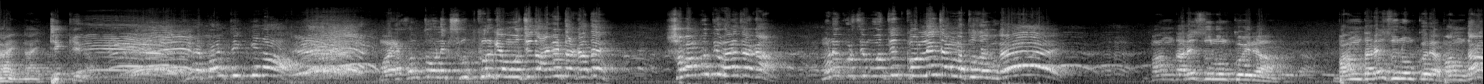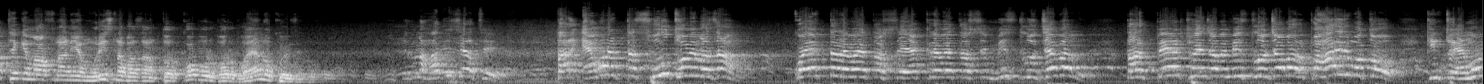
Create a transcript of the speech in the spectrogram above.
নাই নাই। ঠিক কোন? ঠিক। কি না ও, এখন তো অনেক করে মসজিদ আগে টাকা দেয় সভাপতি হয়ে জায়গা মনে করছে মসজিদ করলেই জান্নাত যাব। এই! বান্দারে জুলুম কইরা, বান্দারে জুলুম কইরা বান্দা থেকে মাফ না নিয়ে মরিস না বাজান, তোর কবর বড় ভয়ানক হয়ে যাবে। এগুলো হাদিসে আছে। তার এমন একটা সুরত হবে বাজান, কয়েকটা রেওয়ায়াত আসছে, এক রেওয়ায়াত আসছে মিসলু জাবাল তার পেট হয়ে যাবে মিসলু জাবাল পাহাড়ের মতো কিন্তু এমন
